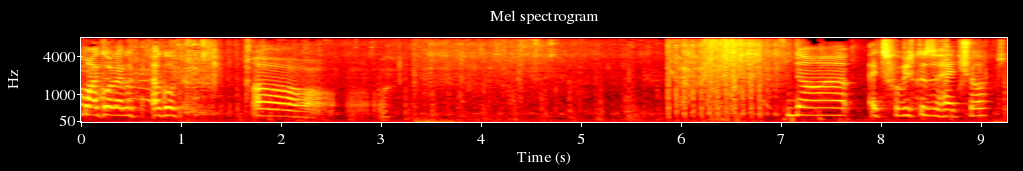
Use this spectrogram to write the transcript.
Oh my god, I got, I got, oh. Nah, it's probably because of headshot.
